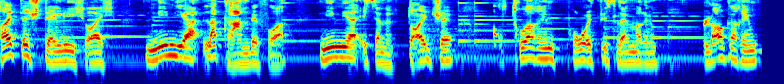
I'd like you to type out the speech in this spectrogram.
Heute stelle ich euch Ninja Lagrande vor. Ninja ist eine deutsche Autorin, Poetry Slammerin, Bloggerin,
